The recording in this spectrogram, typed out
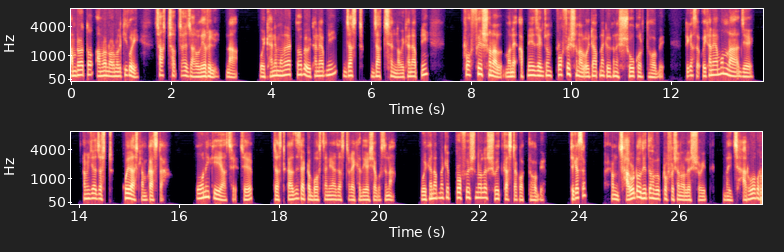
আমরা তো আমরা নরমালি কি করি? সাত সাচ্চায় ঝাড়ু দিয়ে ফেলি। না, ওইখানে মনে রাখতে হবে ওইখানে আপনি জাস্ট যাচ্ছেন না। ওইখানে আপনি প্রফেশনাল মানে আপনি যে একজন প্রফেশনাল ওইটা আপনাকে ওইখানে শো করতে হবে। ঠিক আছে? ওইখানে এমন না যে আমি যা জাস্ট করে আসলাম কাজটা। অনেকেই আছে যে জাস্ট কাজ দিছে একটা বস্তা নিয়ে জাস্ট রেখে দিয়ে এসে বসে। না, ওইখানে আপনাকে প্রফেশনালের সহিত কাজটা করতে হবে। ঠিক আছে? এখন ঝাড়ুটাও দিতে হবে প্রফেশনাল এর সহিত। ভাই ঝাড়ু আবার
